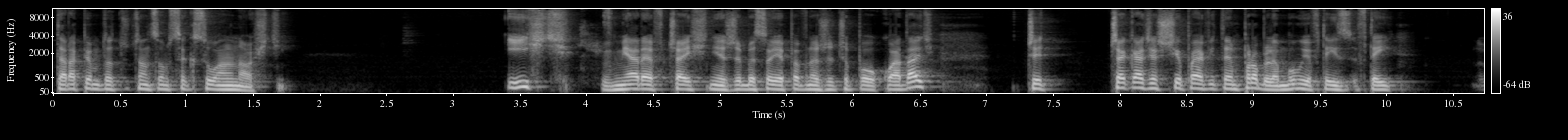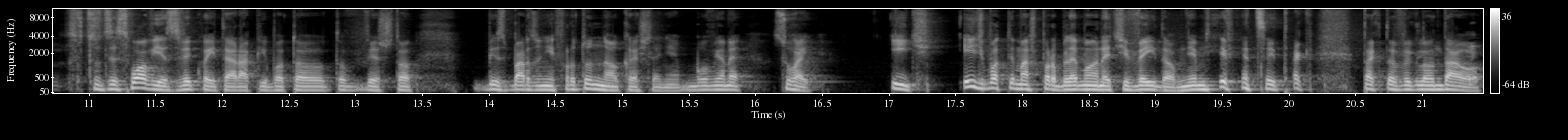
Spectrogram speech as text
terapią dotyczącą seksualności? Iść w miarę wcześnie, żeby sobie pewne rzeczy poukładać, czy czekać, aż się pojawi ten problem? Mówię w tej, w tej w cudzysłowie zwykłej terapii, bo to, to wiesz, to jest bardzo niefortunne określenie. Mówione, słuchaj, idź, idź, bo ty masz problemy, one ci wyjdą. Nie mniej więcej tak, tak to wyglądało.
